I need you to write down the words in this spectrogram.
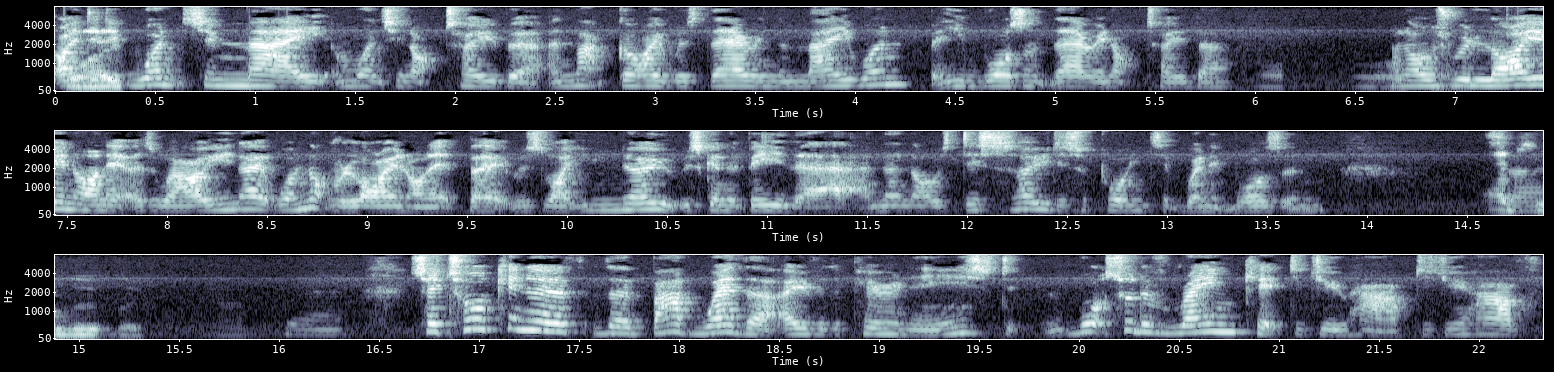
I, I did I- it once in May and once in October, and that guy was there in the May one, but he wasn't there in October. Oh, And I was relying on it as well, you know. Well, not relying on it, but it was like you know it was going to be there, and then I was dis- so disappointed when it wasn't. So, Absolutely. Yeah. So talking of the bad weather over the Pyrenees, d- what sort of rain kit did you have? Did you have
